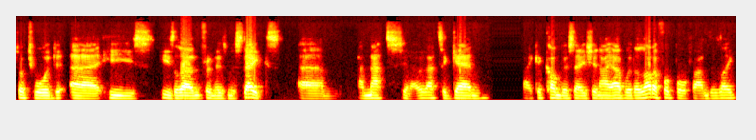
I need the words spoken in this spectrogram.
touchwood, uh, he's he's learned from his mistakes, um, and that's you know that's again like a conversation I have with a lot of football fans is like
